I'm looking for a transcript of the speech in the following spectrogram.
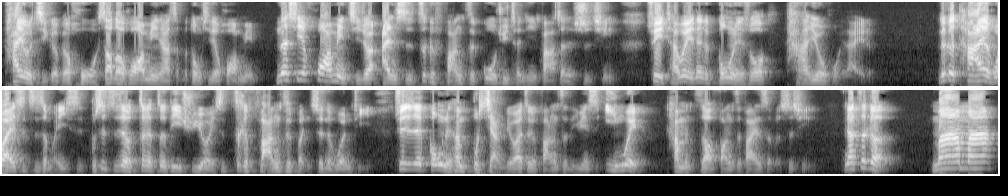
它有几个比如火烧的画面啊，什么东西的画面，那些画面其实就暗示这个房子过去曾经发生的事情，所以才会那个工人说他又回来了。那个他又回来是指什么意思？不是只有这个这地区有，也是这个房子本身的问题。所以这些工人他们不想留在这个房子里面，是因为。他们知道房子发生什么事情。那这个妈妈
